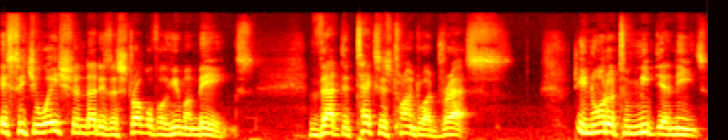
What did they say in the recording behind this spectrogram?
a situation that is a struggle for human beings that the text is trying to address in order to meet their needs.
